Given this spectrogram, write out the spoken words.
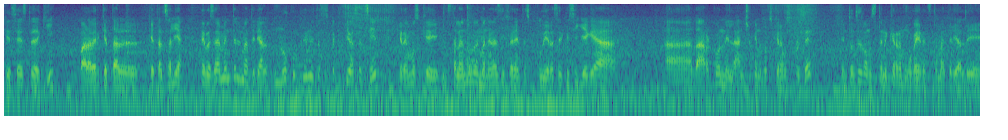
que es este de aquí, para ver qué tal, qué tal salía. Desgraciadamente el material no cumplió nuestras expectativas al 100. Creemos que instalándolo de maneras diferentes pudiera ser que sí llegue a, a dar con el ancho que nosotros queremos ofrecer. Entonces vamos a tener que remover este material de-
